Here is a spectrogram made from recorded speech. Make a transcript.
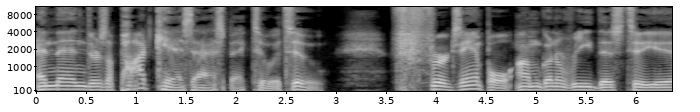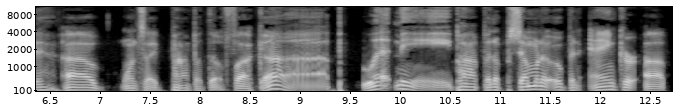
and then there's a podcast aspect to it too. For example, I'm gonna read this to you uh, once I pop it the fuck up. Let me pop it up. So I'm gonna open Anchor up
